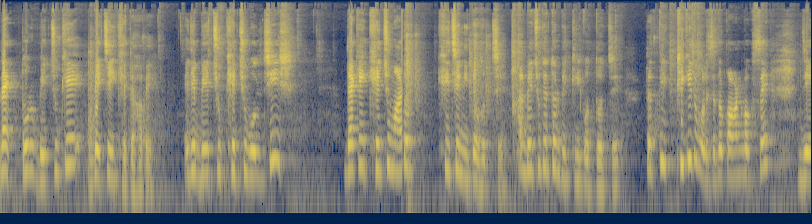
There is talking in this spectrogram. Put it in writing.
দেখ, তোর বেচুকে বেচেই খেতে হবে। এই যে বেচু খেচু বলছিস, দেখ, এই খেচু মা তোর খিচে নিতে হচ্ছে, আর বেচুকে তোর বিক্রি করতে হচ্ছে। তো তুই ঠিকই তো বলেছে তোর কমেন্ট বক্সে যে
